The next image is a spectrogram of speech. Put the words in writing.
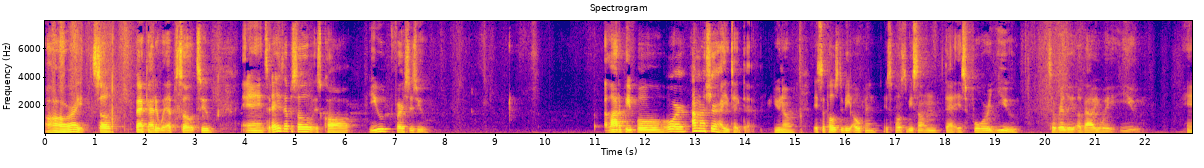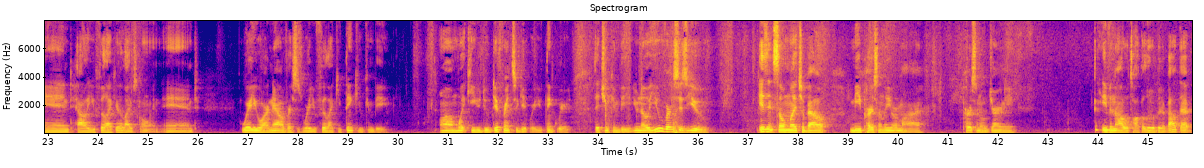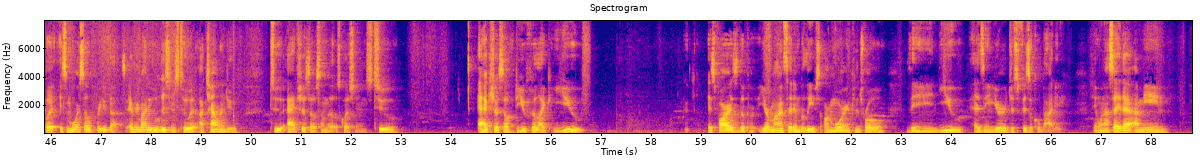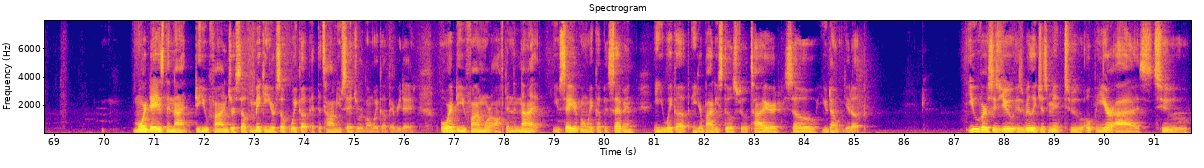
All right, so back at it with episode two, and today's episode is called "You versus You." A lot of people, or I'm not sure how you take that. You know, it's supposed to be open. It's supposed to be something that is for you to really evaluate you and how you feel like your life's going and where you are now versus where you feel like you think you can be. Um, what can you do different to get where you think where that you can be? You know, you versus you isn't so much about me personally or my personal journey. Even though I will talk a little bit about that, but it's more so for you guys. Everybody who listens to it, I challenge you to ask yourself some of those questions. To ask yourself, do you feel like you as far as the your mindset and beliefs are more in control than you as in your just physical body. And when I say that, I mean more days than not do you find yourself making yourself wake up at the time you said you were going to wake up every day? Or do you find more often than not you say you're going to wake up at 7 and you wake up and your body still feels tired so you don't get up? You versus you is really just meant to open your eyes to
